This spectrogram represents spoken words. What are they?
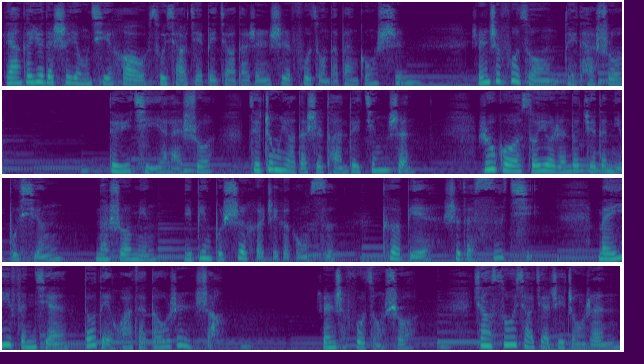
两个月的试用期后，苏小姐被叫到人事副总的办公室，人事副总对她说：“对于企业来说，最重要的是团队精神。如果所有人都觉得你不行，那说明你并不适合这个公司，特别是在私企，每一分钱都得花在刀刃上。”人事副总说：“像苏小姐这种人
